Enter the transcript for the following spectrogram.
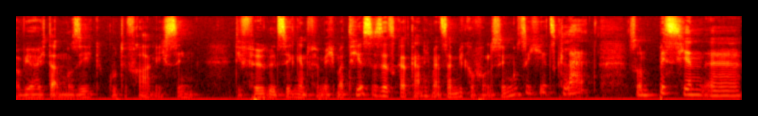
Und wie höre ich dann Musik? Gute Frage, ich singe. Die Vögel singen für mich. Matthias ist jetzt gerade gar nicht mehr in seinem Mikrofon, deswegen muss ich jetzt gleich so ein bisschen äh,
